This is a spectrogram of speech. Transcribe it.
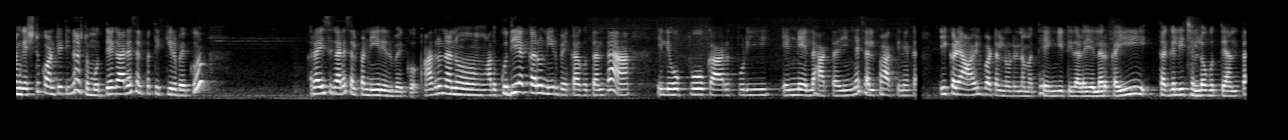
ನಮಗೆ ಎಷ್ಟು ಕ್ವಾಂಟಿಟಿನೋ ಅಷ್ಟು ಮುದ್ದೆಗಾರೆ ಸ್ವಲ್ಪ ತಿಕ್ಕಿರಬೇಕು. ರೈಸ್ಗಾರೆ ಸ್ವಲ್ಪ ನೀರಿರಬೇಕು. ಆದರೂ ನಾನು ಅದು ಕುದಿಯೋಕ್ಕಾರು ನೀರು ಬೇಕಾಗುತ್ತಂತ ಇಲ್ಲಿ ಉಪ್ಪು, ಖಾರದ ಪುಡಿ, ಎಣ್ಣೆ ಎಲ್ಲ ಹಾಕ್ತಾ ಎಣ್ಣೆ ಸ್ವಲ್ಪ ಹಾಕ್ತೀನಿ. ಯಾಕೆ ಈ ಕಡೆ ಆಯಿಲ್ ಬಾಟಲ್ ನೋಡ್ರಿ, ನಮ್ಮ ಅತ್ತೆ ಹೆಂಗಿಟ್ಟಿದ್ದಾಳೆ ಎಲ್ಲರ ಕೈ ತಗಲಿ ಚೆಲ್ಲೋಗುತ್ತೆ ಅಂತ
